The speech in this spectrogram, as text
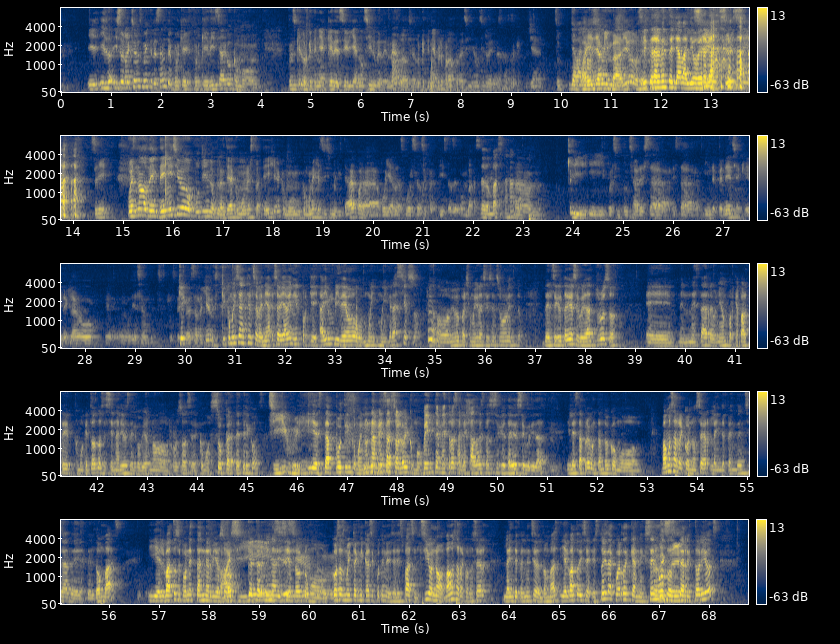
Y, y, lo- y su reacción es muy interesante porque, porque dice algo como pues que lo que tenía que decir ya no sirve de nada, o sea, lo que tenía preparado para decir ya no sirve de nada, porque ya su, Ya su país ya me invadió. o sea. Literalmente ya valió Sí, verga. Sí, sí, sí. Pues no, de, de inicio Putin lo plantea como una estrategia, como un, como un ejercicio militar para apoyar las fuerzas separatistas de Donbass. De Donbass, ajá. Y, y, pues impulsar esta, esta independencia que declaró eh, unos días antes respecto a estas regiones. Que como dice Ángel, se, venía, se veía venir porque hay un video muy, muy gracioso, ¿no? Hmm. o a mí me pareció muy gracioso en su momento, del secretario de Seguridad ruso eh, en esta reunión, porque aparte como que todos los escenarios del gobierno ruso se ven como súper tétricos, Sí, güey. y está Putin como en una mesa solo y como 20 metros alejado está su secretario de Seguridad, y le está preguntando como, vamos a reconocer la independencia de- del Donbass, y el vato se pone tan nervioso Ay, sí, que termina sí diciendo como cosas muy técnicas y Putin le dice, es fácil, sí o no, vamos a reconocer la independencia del Donbass. Y el vato dice, estoy de acuerdo en que anexemos los Sí. territorios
